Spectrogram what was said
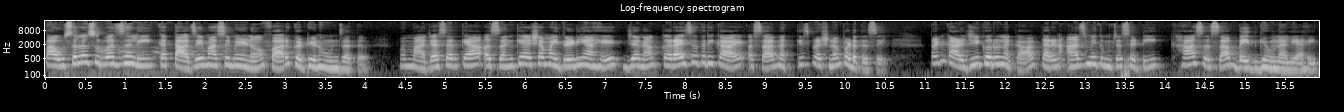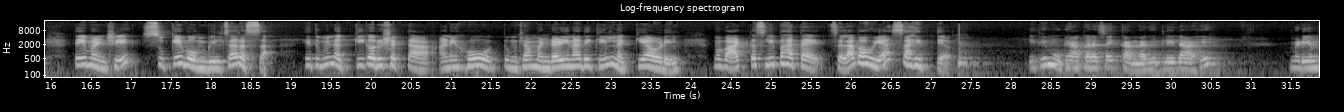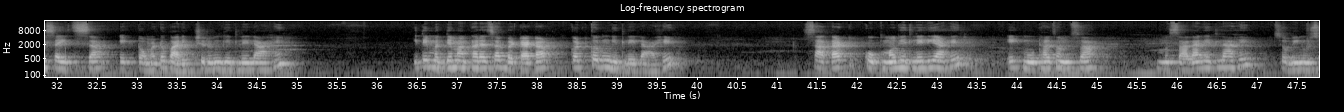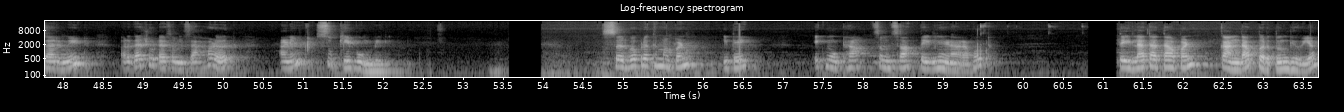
पावसाला सुरुवात झाली का ताजे मासे मिळणं फार कठीण होऊन जातं. मग माझ्यासारख्या असंख्य अशा मैत्रिणी आहेत ज्यांना करायचं तरी काय असा नक्कीच प्रश्न पडत असेल. पण काळजी करू नका कारण आज मी तुमच्यासाठी खास असा बेत घेऊन आली आहे. ते म्हणजे सुके बोंबीलचा रस्सा. हे तुम्ही नक्की करू शकता आणि हो तुमच्या मंडळींना देखील नक्की आवडेल. मग वाट कसली पाहताय? चला पाहूया साहित्य. इथे मोठ्या आकाराचा एक कांदा घेतलेला आहे. मिडियम साईजचा एक टोमॅटो बारीक चिरून घेतलेला आहे. इथे मध्यम आकाराचा बटाटा कट करून घेतलेला आहे. सात आठ कोकमं घेतलेली आहेत. एक मोठा चमचा मसाला घेतला आहे. चवीनुसार मीठ अर्धा छोटा चमचा हळद आणि सुके बोंबील. सर्वप्रथम आपण इथे एक मोठा चमचा तेल घेणार आहोत. तेलात आता आपण कांदा परतून घेऊया.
